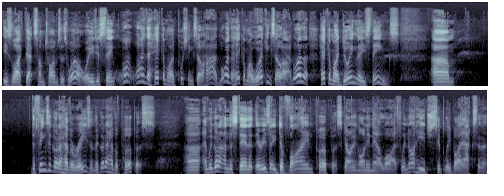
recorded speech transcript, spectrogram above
is like that sometimes as well, where you just think, why, the heck am I pushing so hard? Why the heck am I working so hard? Why the heck am I doing these things? Um, the things have got to have a reason, they've got to have a purpose. Uh, and we've got to understand that there is a divine purpose going on in our life. We're not here simply by accident.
